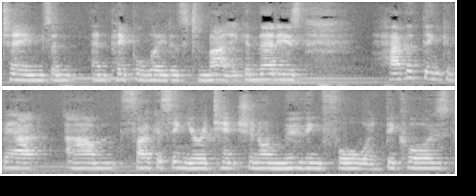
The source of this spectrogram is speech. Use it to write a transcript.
teams and, and people leaders to make and that is have a think about um, focusing your attention on moving forward. Because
